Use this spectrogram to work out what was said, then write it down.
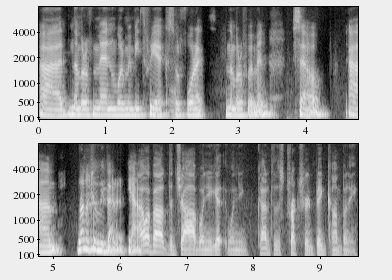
uh, number of men were maybe 3x or 4x number of women. So um, relatively better, yeah. How about the job when you get when you got into the structured big company?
